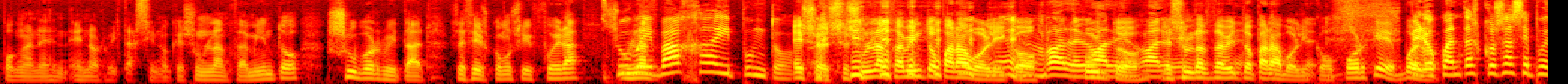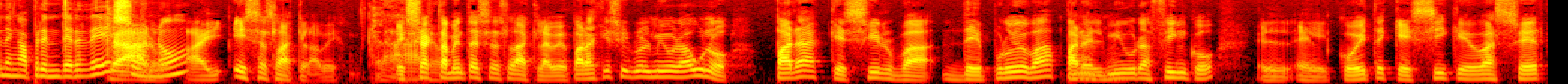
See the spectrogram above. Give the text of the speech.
pongan en, órbita, sino que es un lanzamiento suborbital. Es decir, es como si fuera... Sube y baja y punto. Eso es, es un lanzamiento parabólico. vale, Vale, es un lanzamiento parabólico. ¿Por qué? Pero ¿cuántas cosas se pueden aprender de eso, no? esa es la clave. Exactamente esa es la clave. ¿Para qué sirve el Miura 1? Para que sirva de prueba para el Miura 5, el, cohete que sí que va a ser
